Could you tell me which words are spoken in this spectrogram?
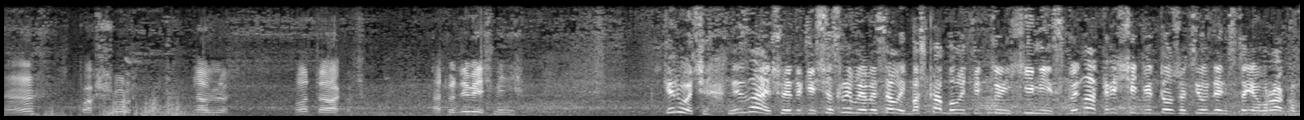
А, на взлет. Вот так от. А то дивись мені. Коротше, не знаю, що я такий щасливий, веселий, башка болить від тої хімії, спина тріщить від того, що цілий день стояв раком.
